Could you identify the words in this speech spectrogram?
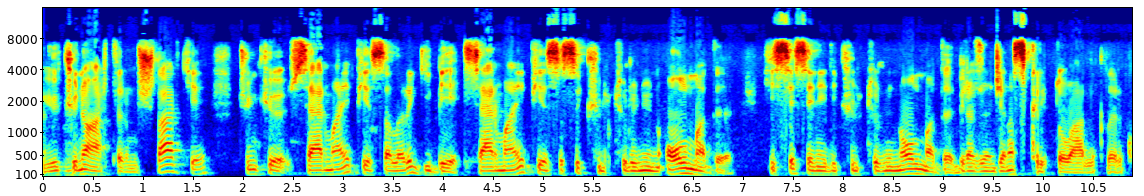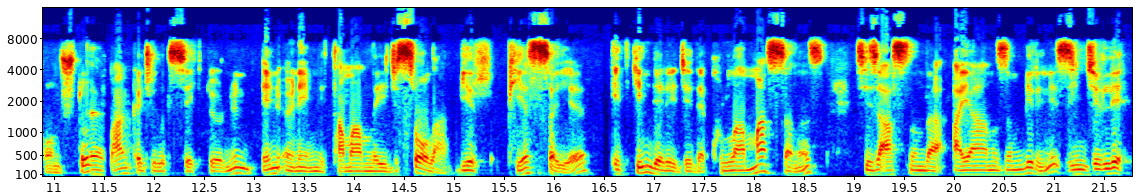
yükünü artırmışlar ki çünkü sermaye piyasaları gibi sermaye piyasası kültürünün olmadığı hisse senedi kültürünün olmadığı biraz önce nasıl kripto varlıkları konuştuk. Evet. Bankacılık sektörünün en önemli tamamlayıcısı olan bir piyasayı etkin derecede kullanmazsanız siz aslında ayağınızın birini zincirli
